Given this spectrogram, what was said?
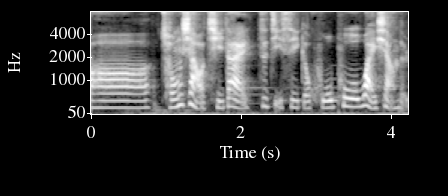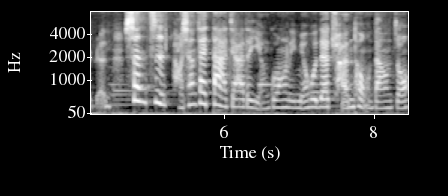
啊、从小期待自己是一个活泼外向的人，甚至好像在大家的眼光里面，或者在传统当中，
